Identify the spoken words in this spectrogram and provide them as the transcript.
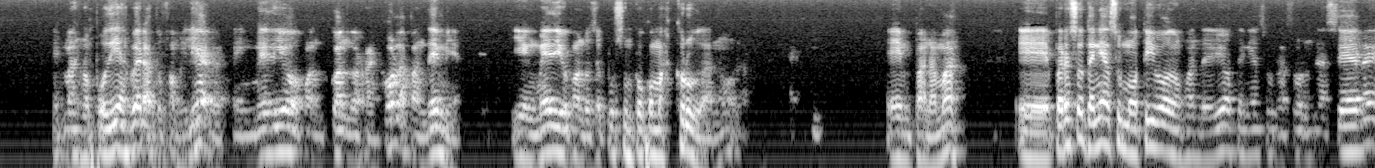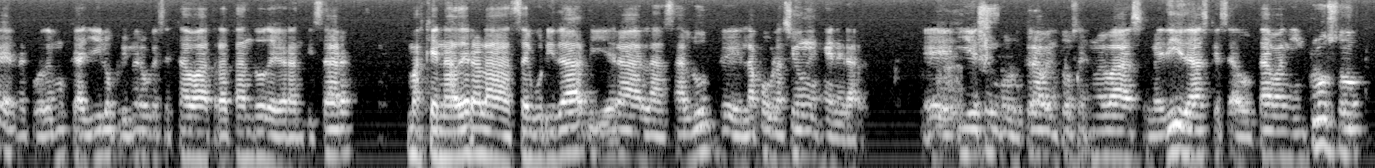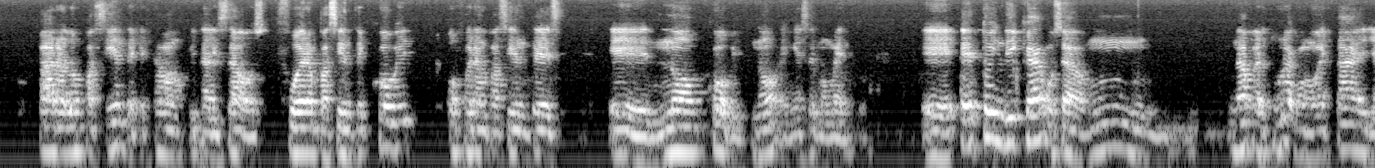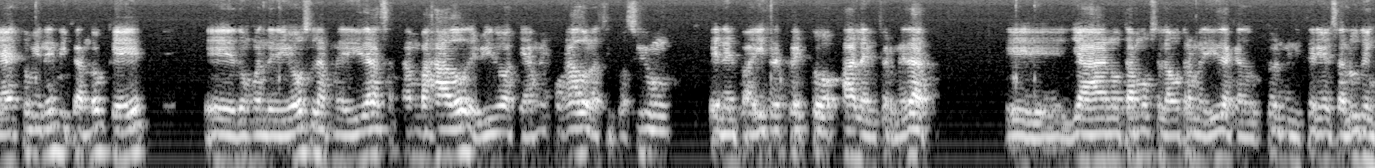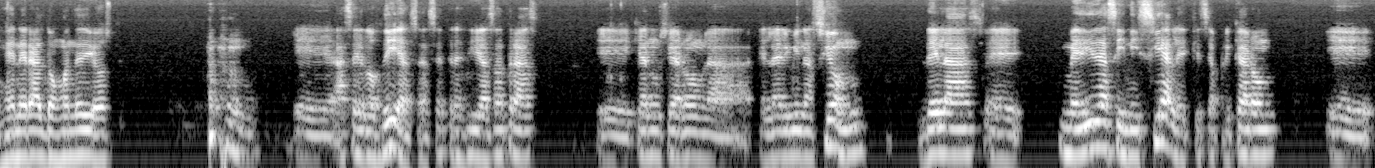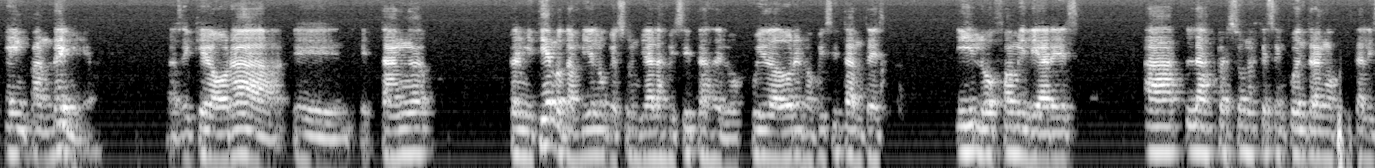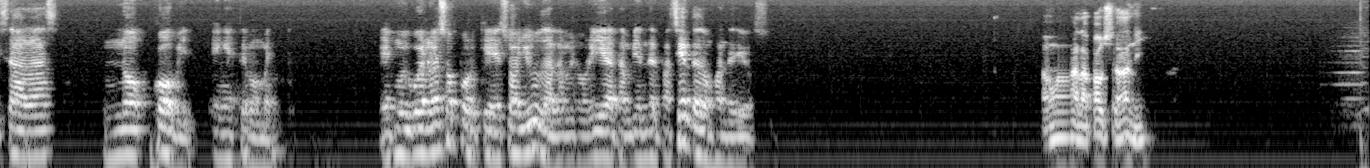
Es más, no podías ver a tu familiar en medio cuando, cuando, arrancó la pandemia y en medio cuando se puso un poco más cruda, ¿no? en Panamá. Eh, pero eso tenía su motivo, don Juan de Dios, tenía su razón de hacer. Eh, recordemos que allí lo primero que se estaba tratando de garantizar, más que nada, era la seguridad y era la salud de la población en general. Eh, y eso involucraba entonces nuevas medidas que se adoptaban incluso para los pacientes que estaban hospitalizados, fueran pacientes COVID o fueran pacientes no COVID, ¿no? En ese momento. esto indica, o sea, un, una apertura como esta, ya esto viene indicando que, eh, don Juan de Dios, las medidas han bajado debido a que ha mejorado la situación en el país respecto a la enfermedad. Eh, ya notamos la otra medida que adoptó el Ministerio de Salud en general, don Juan de Dios, eh, hace dos días, hace tres días atrás, que anunciaron la, la, eliminación de las medidas iniciales que se aplicaron eh, en pandemia. Así que ahora eh, están permitiendo también lo que son ya las visitas de los cuidadores, los visitantes y los familiares a las personas que se encuentran hospitalizadas no COVID en este momento. Es muy bueno eso porque eso ayuda a la mejoría también del paciente, don Juan de Dios. Vamos a la pausa, Dani.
